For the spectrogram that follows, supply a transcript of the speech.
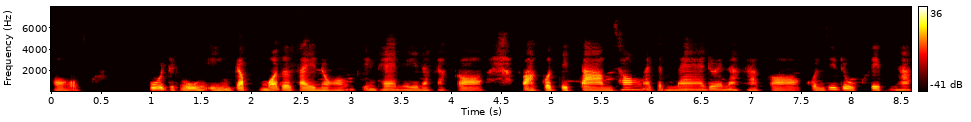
ขอพูดถึงอุงอิงกับมอเตอร์ไซค์น้องเพียงแค่นี้นะคะ ก็ฝากกดติดตามช่องอาจารย์แม่ด้วยนะคะ ก็คนที่ดูคลิปนะ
